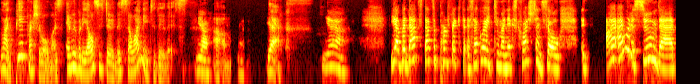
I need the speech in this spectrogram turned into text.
like peer pressure almost. Everybody else is doing this, so I need to do this. Yeah. Um, yeah. Yeah. Yeah, but that's that's a perfect segue to my next question. So, I, I would assume that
